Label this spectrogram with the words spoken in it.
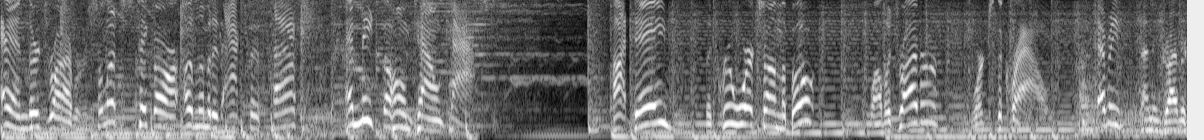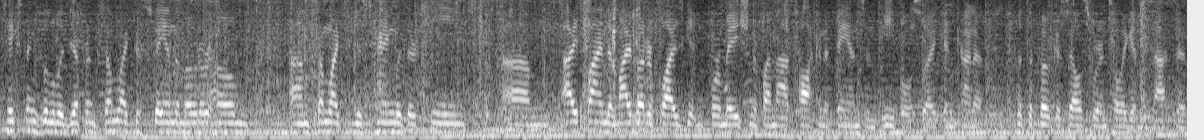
and their drivers. So let's take our unlimited access pass and meet the hometown cast. Hot day, the crew works on the boat, while the driver works the crowd. Every I mean, driver takes things a little bit different. Some like to stay in the motorhome. Um, some like to just hang with their team. Um, I find that my butterflies get in formation if I'm out talking to fans and people, so I can kind of put the focus elsewhere until I get in the cockpit.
